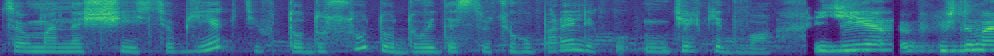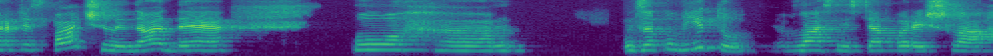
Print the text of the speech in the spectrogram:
Це в мене шість об'єктів, то до суду дойде з цього переліку тільки два. є відомерті спадщини, да, де по е, заповіту власність ця перейшла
